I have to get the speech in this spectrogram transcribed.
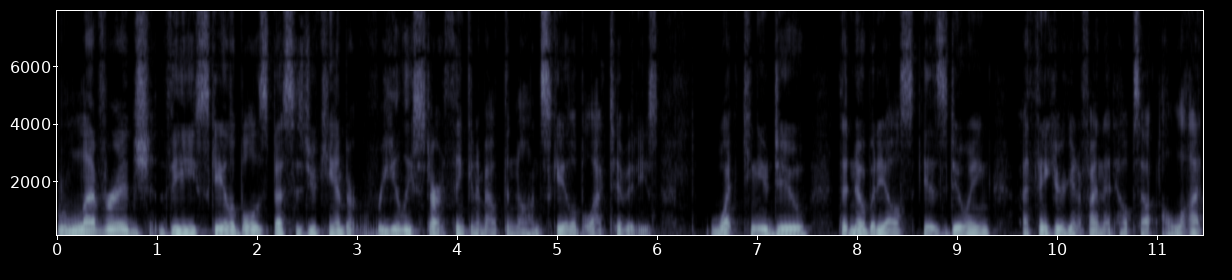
leverage the scalable as best as you can, but really start thinking about the non scalable activities. What can you do that nobody else is doing? I think you're going to find that helps out a lot.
